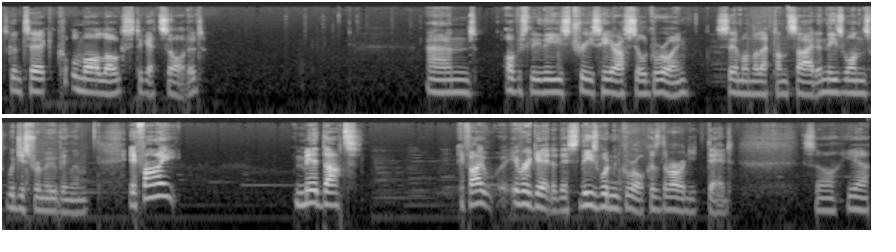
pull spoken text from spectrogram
It's going to take a couple more logs to get sorted. And obviously these trees here are still growing. Same on the left hand side. And these ones, we're just removing them. If I made that if I irrigated this, these wouldn't grow because they're already dead. So, yeah.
